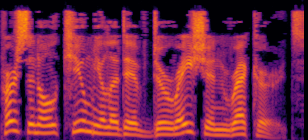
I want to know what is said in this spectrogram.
Personal cumulative duration records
